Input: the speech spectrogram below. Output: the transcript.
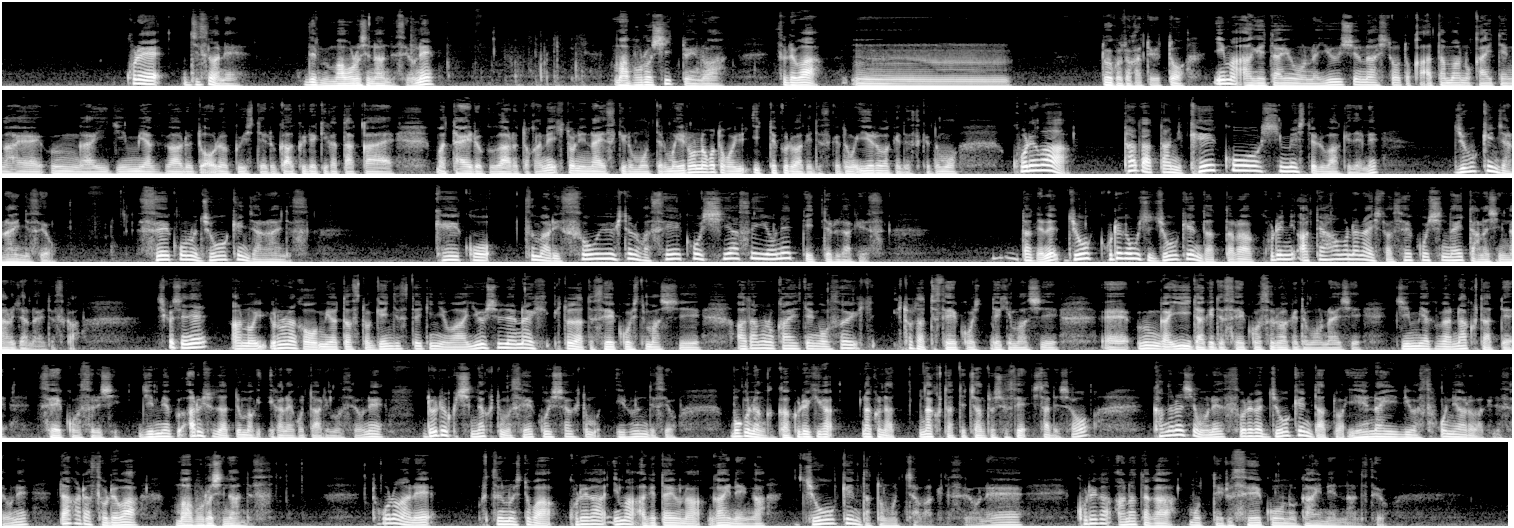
これ実はね全部幻なんですよね。幻というのはそれはうーんどういうことかというと今挙げたような優秀な人とか頭の回転が速い運がいい人脈がある努力してる学歴が高い、まあ、体力があるとかね人にないスキル持ってる、まあ、いろんなことを言ってくるわけですけども言えるわけですけどもこれはただ単に傾向を示してるわけでね条件じゃないんですよ。成功の条件じゃないんです。傾向つまりそういう人のが成功しやすいよねって言ってるだけです。だってねこれがもし条件だったらこれに当てはまらない人は成功しないって話になるじゃないですか。しかしねあの世の中を見渡すと現実的には優秀でない人だって成功してますし頭の回転が遅い人だって成功できますし、えー、運がいいだけで成功するわけでもないし人脈がなくたって成功するし人脈ある人だってうまくいかないことありますよね努力しなくても成功しちゃう人もいるんですよ僕なんか学歴がなくななくたってちゃんと出世したでしょ？必ずしもねそれが条件だとは言えない理由はそこにあるわけですよね。だからそれは幻なんです。ところがね普通の人はこれが今挙げたような概念が条件だと思っちゃうわけですよね。これがあなたが持っている成功の概念なんですよ。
